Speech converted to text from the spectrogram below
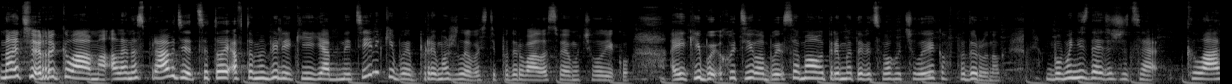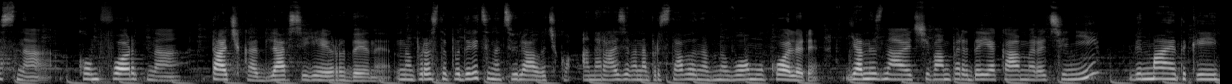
наче реклама. Але насправді це той автомобіль, який я б не тільки би при можливості подарувала своєму чоловіку, а який би хотіла би сама отримати від свого чоловіка в подарунок. Бо мені здається, що це класна, комфортна. Тачка для всієї родини. Ну просто подивіться на цю лялечку. А наразі вона представлена в новому кольорі. Я не знаю, чи вам передає камера чи ні. Він має такий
